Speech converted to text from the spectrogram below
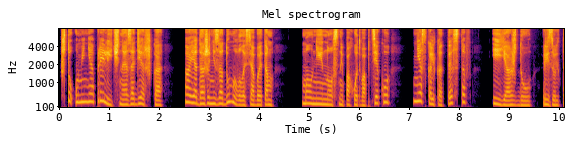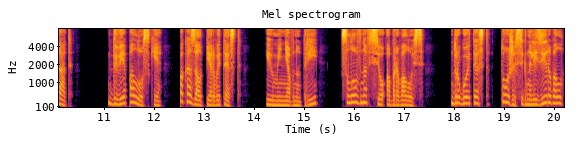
что у меня приличная задержка, а я даже не задумывалась об этом. Молниеносный поход в аптеку, несколько тестов, и я жду результат. Две полоски, показал первый тест – и у меня внутри словно все оборвалось. Другой тест тоже сигнализировал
